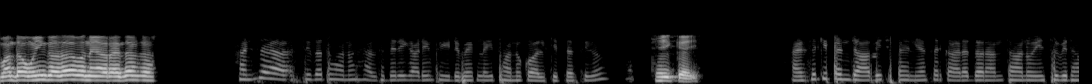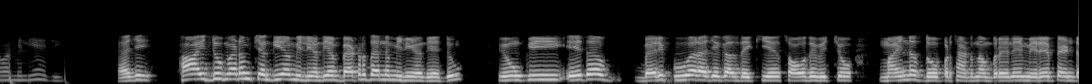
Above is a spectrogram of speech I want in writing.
ਬੰਦਾ ਉਹੀ ਗਧਾ ਬਣਿਆ ਰਹਿੰਦਾ ਗਾ। ਹਾਂਜੀ ਸਰ ਅਸੀਂ ਤਾਂ ਤੁਹਾਨੂੰ ਹੈਲਥ ਦੇ ਰਿਗਾਰਡਿੰਗ ਫੀਡਬੈਕ ਲਈ ਤੁਹਾਨੂੰ ਕਾਲ ਕੀਤਾ ਸੀਗਾ। ਠੀਕ ਹੈ ਜੀ। ਹਾਂਜੀ ਸਰ ਕਿ ਪੰਜਾਬ ਵਿੱਚ ਪਹਿਲੀਆਂ ਸਰਕਾਰਾਂ ਦੌਰਾਨ ਤੁਹਾਨੂੰ ਇਹ ਸੁਵਿਧਾਵਾਂ ਮਿਲੀਆਂ ਹੈ ਜੀ? ਹੈ ਜੀ? ਹਾਂ ਇਦੂ ਮੈਡਮ ਚੰਗੀਆਂ ਮਿਲ ਜਾਂਦੀਆਂ ਬੈਟਰ ਦੈਨ ਮਿਲ ਜਾਂਦੀਆਂ ਇਦੂ। ਕਿਉਂਕਿ ਇਹ ਤਾਂ ਵੈਰੀ ਪੂਅਰ ਹੈ ਜੇ ਗੱਲ ਦੇਖੀਏ 100 ਦੇ ਵਿੱਚੋਂ ਮਾਈਨਸ 2% ਨੰਬਰ ਨੇ ਮੇਰੇ ਪਿੰਡ।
